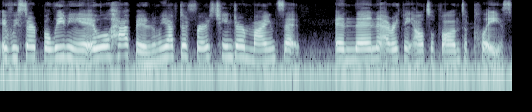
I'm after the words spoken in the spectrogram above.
if we start believing it, it will happen. We have to first change our mindset and then everything else will fall into place.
